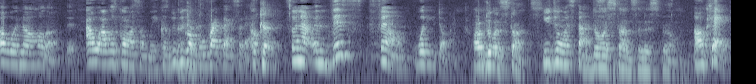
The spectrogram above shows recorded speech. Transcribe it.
oh wait, no, hold on. I, I was going somewhere because we we gonna go right back to that. Okay. So now in this film, what are you doing? I'm doing stunts. You doing stunts? Doing stunts in this film. Okay.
